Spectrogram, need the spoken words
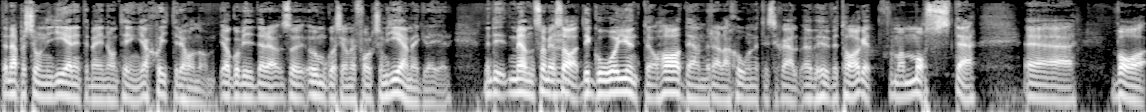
den här personen ger inte mig någonting, jag skiter i honom. Jag går vidare och så umgås jag med folk som ger mig grejer. Men, det, men som jag mm. sa, det går ju inte att ha den relationen till sig själv överhuvudtaget. För man måste eh, vara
